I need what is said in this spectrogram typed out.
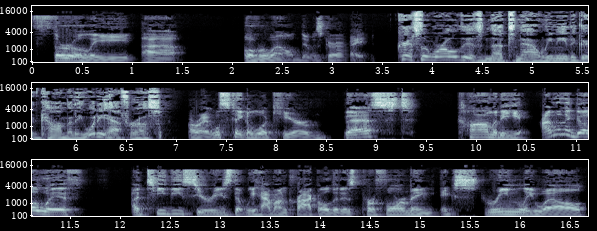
thoroughly uh, overwhelmed. It was great. Chris, the world is nuts now. We need a good comedy. What do you have for us? All right, let's take a look here. Best comedy. I'm going to go with a TV series that we have on Crackle that is performing extremely well,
